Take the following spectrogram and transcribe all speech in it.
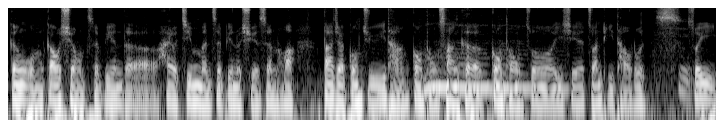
跟我们高雄这边的还有金门这边的学生的话，大家共聚一堂，共同上课，共同做一些专题讨论。是，所以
